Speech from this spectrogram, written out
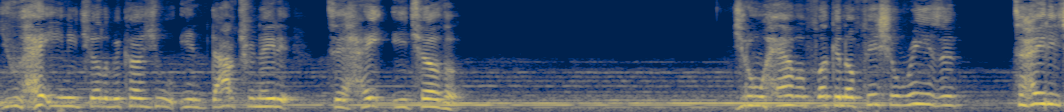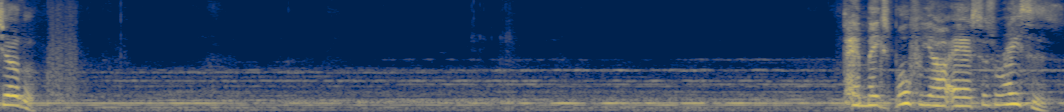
You hating each other because you indoctrinated to hate each other. You don't have a fucking official reason to hate each other. That makes both of y'all asses racist.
